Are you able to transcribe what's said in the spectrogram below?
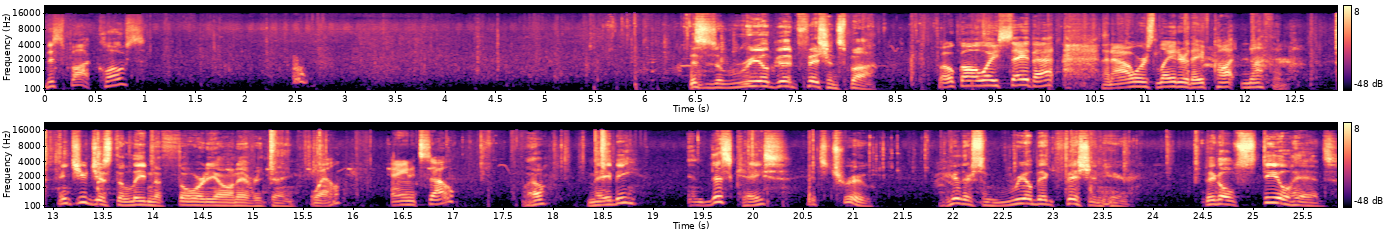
This spot close? This is a real good fishing spot. Folk always say that. And hours later, they've caught nothing. Ain't you just the leading authority on everything? Well, ain't it so? Well, maybe. In this case, it's true. I hear there's some real big fish in here. Big old steelheads.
